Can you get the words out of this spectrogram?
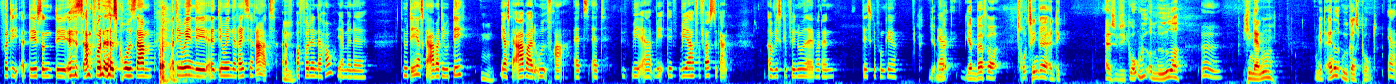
Fordi at det er sådan, det samfundet er skruet sammen. Og det er jo egentlig, øh, det er jo egentlig rigtig rart at, Mm. at få den der, hov, jamen, øh, det er jo det, jeg skal arbejde, det er jo det, Mm. jeg skal arbejde ud fra, at, at vi, er, vi, det, vi er her for første gang, og vi skal finde ud af, hvordan det skal fungere. Jamen, Ja. hvad, jamen hvad for, tro, tænker jeg, at det, altså, hvis vi går ud og møder Mm, hinanden med et andet udgangspunkt, ja,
